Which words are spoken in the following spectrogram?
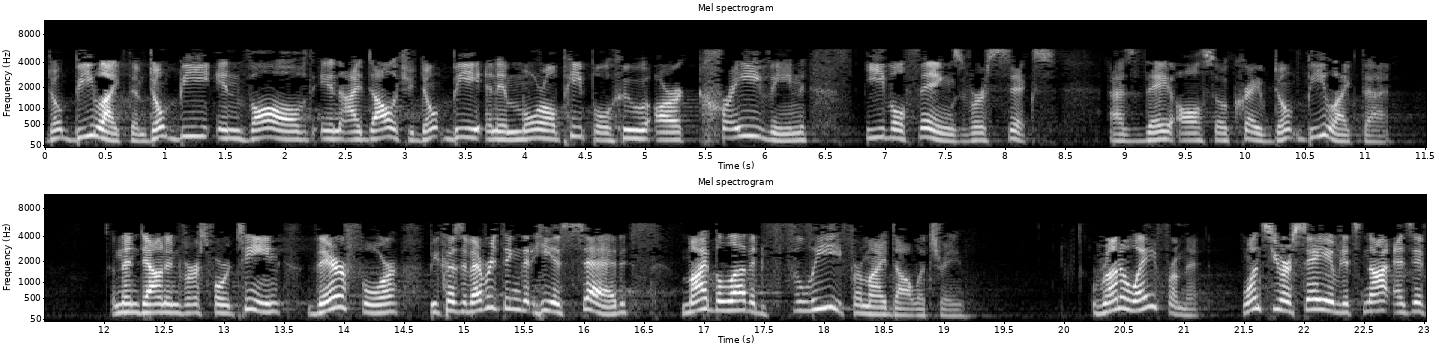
Don't be like them. Don't be involved in idolatry. Don't be an immoral people who are craving evil things. Verse 6 as they also crave. Don't be like that. And then down in verse 14, therefore, because of everything that he has said, my beloved, flee from idolatry. Run away from it. Once you are saved, it's not as if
